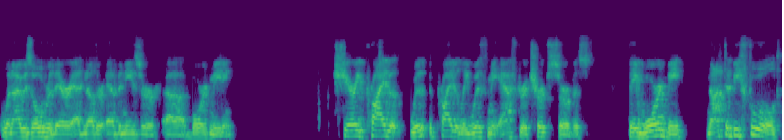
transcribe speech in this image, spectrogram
when I was over there at another Ebenezer uh, board meeting, sharing private with, privately with me after a church service, they warned me not to be fooled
